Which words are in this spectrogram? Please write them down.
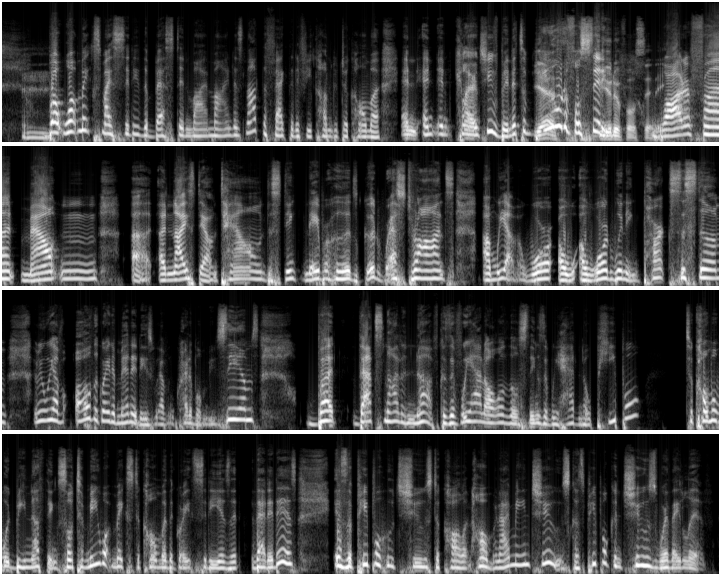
But what makes my city the best in my mind is not the fact that if you come to Tacoma and and, and Clarence, you've been, it's a yes, beautiful city, beautiful city, waterfront, mountain, uh, a nice downtown, distinct neighborhoods, good restaurants. Um, we have a war, award winning park system. I mean, we have all the great amenities. We have incredible museums, but that's not enough because if we had all of those things and we had no people, Tacoma would be nothing. So to me, what makes Tacoma the great city is it that it is, is the people who choose to call it home. And I mean choose, because people can choose where they live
